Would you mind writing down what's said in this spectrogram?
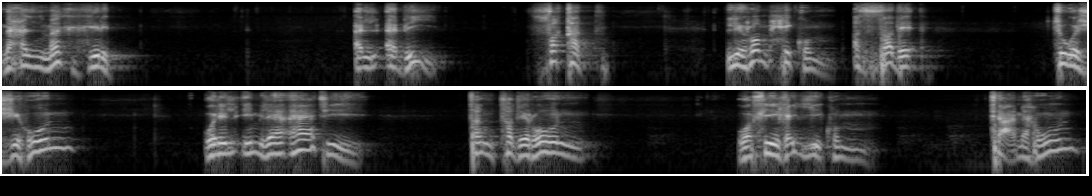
مع المغرب الأبي فقط لرمحكم الصدئ؟ توجهون وللإملاءات تنتظرون وفي غيكم تعمهون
